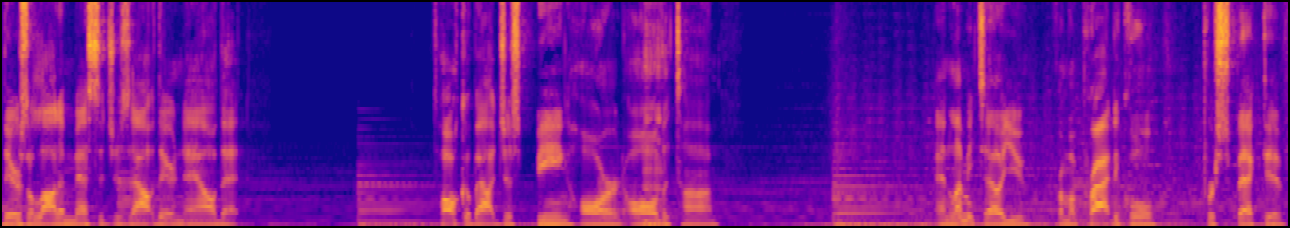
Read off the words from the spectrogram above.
There's a lot of messages out there now that talk about just being hard all the hmm. time. And let me tell you, from a practical perspective,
